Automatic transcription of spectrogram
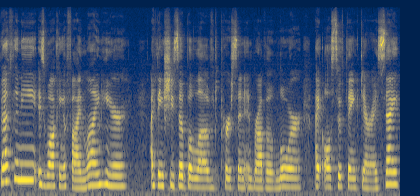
Bethenny is walking a fine line here. I think she's a beloved person in Bravo lore. I also think, dare I say,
